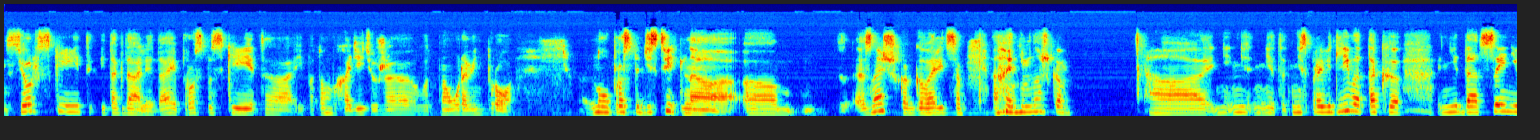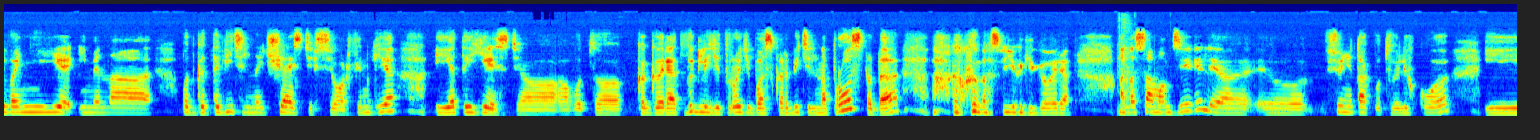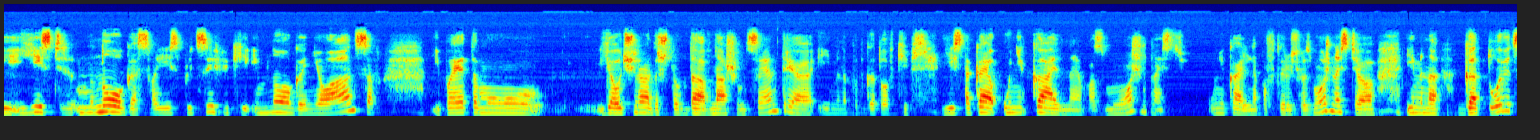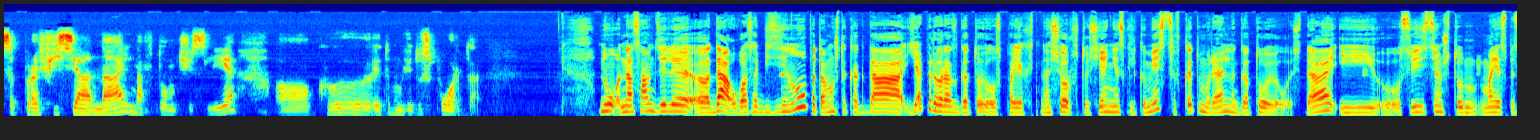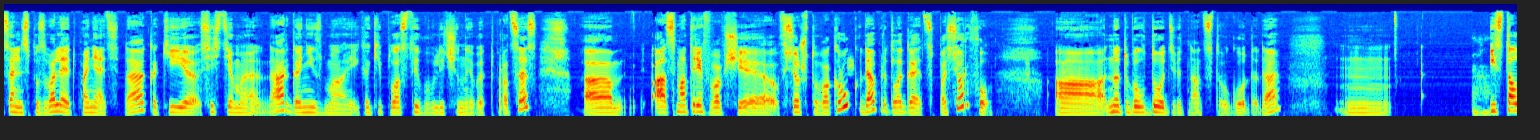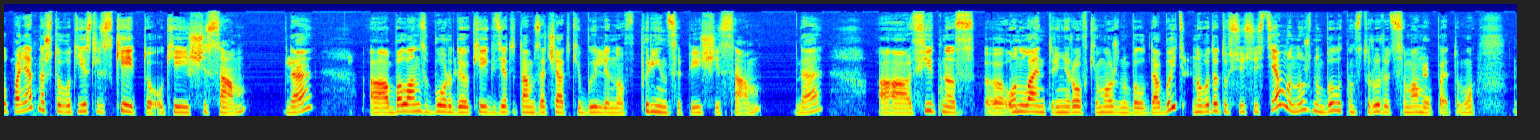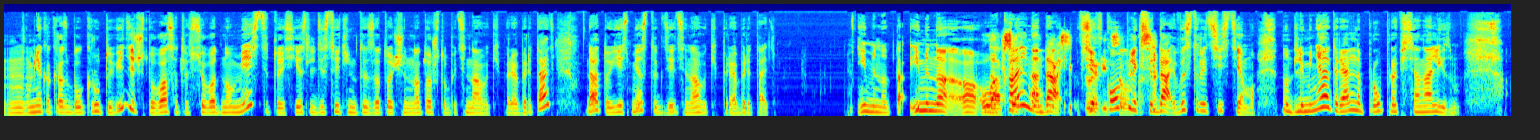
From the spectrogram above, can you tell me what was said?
серф-скейт и так далее, да, и просто скейт, а, и потом выходить уже вот на уровень про. Ну, просто действительно, знаешь, как говорится, немножко а, не, не, этот, несправедливо так э, недооценивание именно подготовительной части в серфинге, и это есть. А, вот, э, как говорят, выглядит вроде бы оскорбительно просто, да, как у нас в йоге говорят, а на самом деле э, все не так вот легко, и есть много своей специфики и много нюансов, и поэтому я очень рада, что да, в нашем центре именно подготовки есть такая уникальная возможность уникальная, повторюсь, возможность а, именно готовиться профессионально, в том числе, а, к этому виду спорта. Ну, на самом деле, э, да, у вас объединено, потому что когда я первый раз готовилась поехать на серф, то есть я несколько месяцев к этому реально готовилась, да, и в связи с тем, что моя специальность позволяет понять, да, какие системы да, организма и какие пласты вовлечены в этот процесс, а, осмотрев вообще все, что вокруг, да, предлагается по серфу, а, ну, это было до 2019 года, да, и стало понятно, что вот если скейт, то окей, ищи сам, да, балансборды, окей, где-то там зачатки были, но в принципе ищи сам, да. а, фитнес, э, онлайн-тренировки можно было добыть, но вот эту всю систему нужно было конструировать самому. Поэтому мне как раз было круто видеть, что у вас это все в одном месте. То есть, если действительно ты заточен на то, чтобы эти навыки приобретать, да, то есть место, где эти навыки приобретать. Именно, именно да, локально, да, все в комплексе, да, и выстроить систему. Но для меня это реально про профессионализм.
